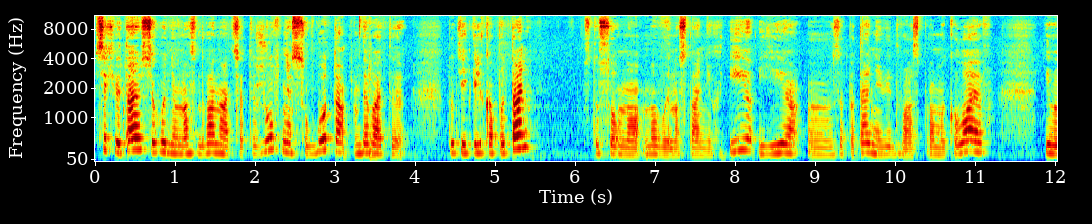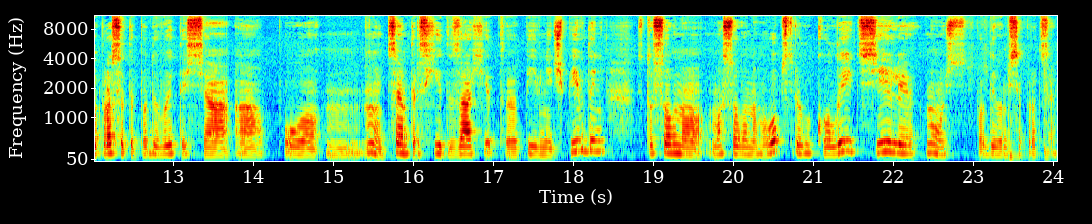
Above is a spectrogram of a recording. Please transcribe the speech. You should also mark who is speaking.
Speaker 1: Всіх вітаю. Сьогодні у нас 12 жовтня, субота. Давайте тут є кілька питань стосовно новин останніх, і є е, запитання від вас про Миколаїв. І ви просите подивитися а, по ну, центр, схід, захід, е, північ, південь стосовно масованого обстрілу, коли цілі. Ну, ось подивимося про це.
